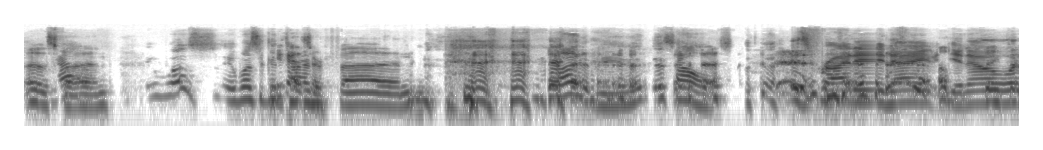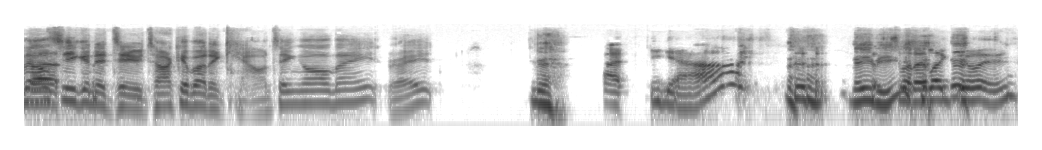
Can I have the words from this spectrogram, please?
It was Yeah. fun. It was it was a good You guys time. are fun. Try be. This helps. it's Friday night. You know, what else that. are you going to do? Talk about accounting all night, right? Uh, yeah, maybe that's what I like doing.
